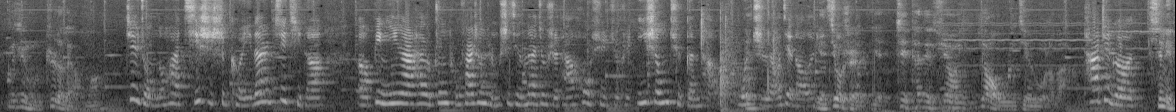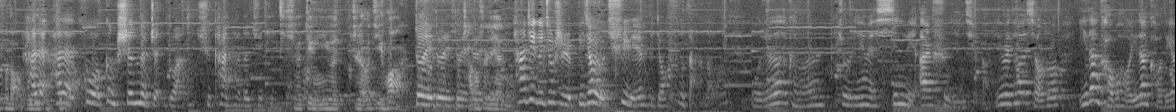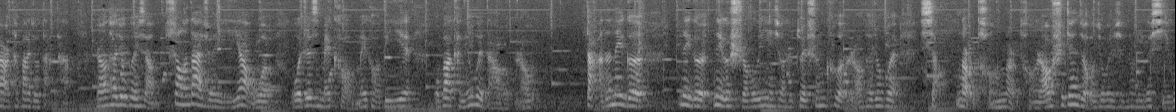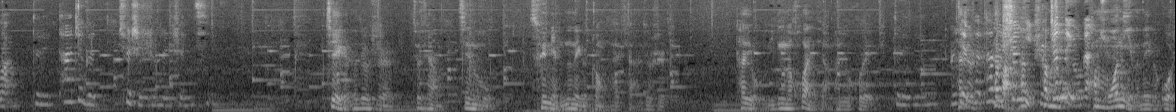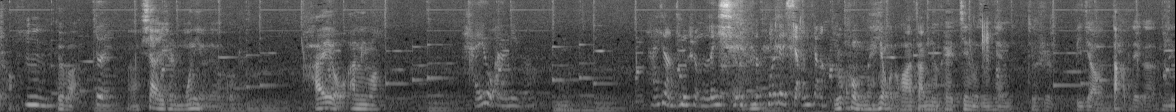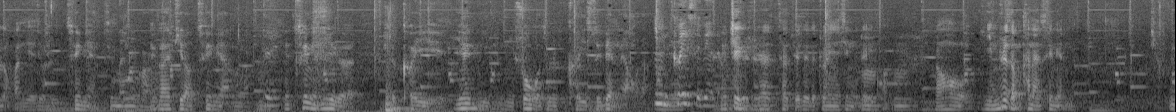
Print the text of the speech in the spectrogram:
那这种治得了吗？这种的话其实是可以，但是具体的呃病因啊，还有中途发生什么事情，那就是他后续就是医生去跟他了。我只了解到了这，也就是也这他得需要药物介入了吧？他这个心理辅导还得还得做。更深的诊断，去看他的具体情况。定一个治疗计划什么的。对对对对对长时间的，他这个就是比较有趣也比较复杂的了。我觉得可能就是因为心理暗示引起的，因为他小时候一旦考不好，一旦考第二，他爸就打他，然后他就会想，上了大学也一样，我我这次没考没考第一，我爸肯定会打我，然后打的那个那个那个时候的印象是最深刻的，然后他就会想哪儿疼哪儿疼，然后时间久了就会形成一个习惯。对他这个确实是很神奇。这个他就是就像进入催眠的那个状态下，就是他有一定的幻想，他就会，对对对，而且他他的身体是真的有感觉。他模拟了那个过程，嗯，对吧？对。啊，下意识的模拟了那个过程。还有案例吗？还有案例吗？嗯还想听什么类型的？我得想想。如果没有的话，咱们就可以进入今天就是比较大的这个这个环节，就是催眠。催眠这块儿因为刚才提到催眠了嘛，对催眠这个是可以，因为你你说过就是可以随便聊的，嗯可以随便聊因为这个是他他绝对的专业性的这一块。嗯，然后你们是怎么看待催眠的？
